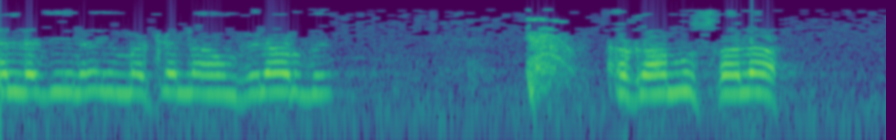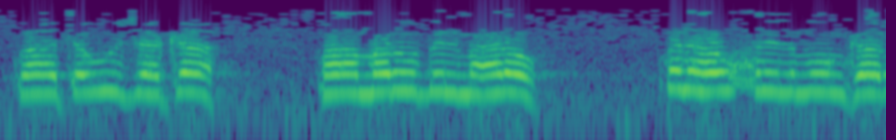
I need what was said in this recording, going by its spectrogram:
aladiina in makannaahum fi lardi aqaamuu asalaa wa aatowu zakaa wa amaruu bilmacruuf wanahow can ilmunkar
